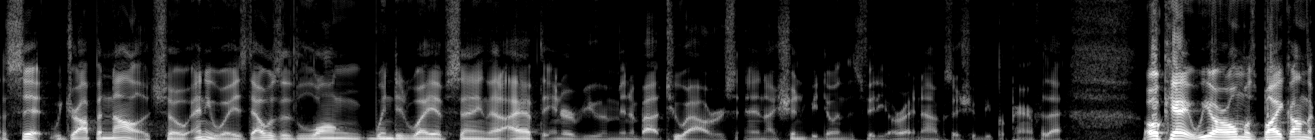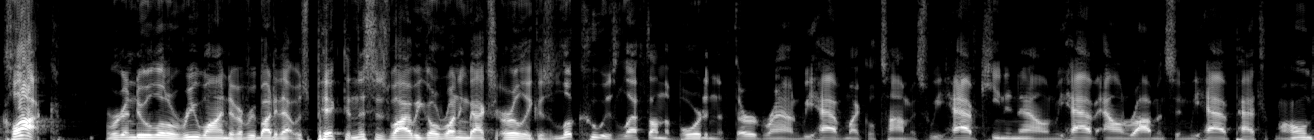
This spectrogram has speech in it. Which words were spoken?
That's it. We drop in knowledge. So, anyways, that was a long winded way of saying that I have to interview him in about two hours, and I shouldn't be doing this video right now because I should be preparing for that. Okay, we are almost bike on the clock. We're going to do a little rewind of everybody that was picked. And this is why we go running backs early because look who is left on the board in the third round. We have Michael Thomas. We have Keenan Allen. We have Allen Robinson. We have Patrick Mahomes.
